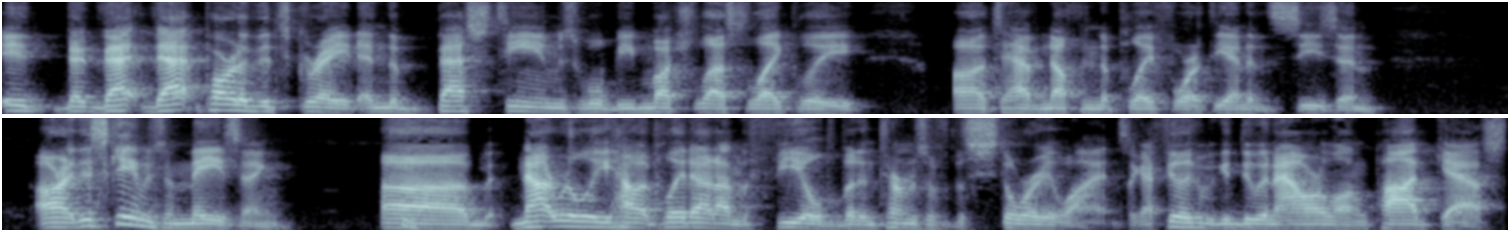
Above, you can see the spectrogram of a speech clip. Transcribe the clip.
it that that that part of it's great, and the best teams will be much less likely uh, to have nothing to play for at the end of the season. All right, this game is amazing. Um, not really how it played out on the field, but in terms of the storylines. Like I feel like we could do an hour long podcast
